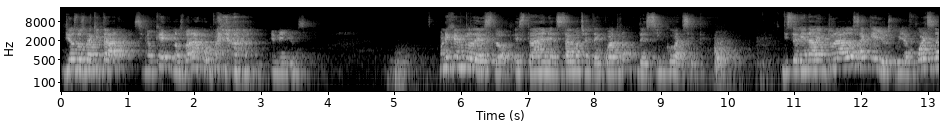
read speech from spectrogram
Dios los va a quitar, sino que nos va a acompañar en ellos. Un ejemplo de esto está en el Salmo 84, de 5 al 7. Dice, bienaventurados aquellos cuya fuerza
